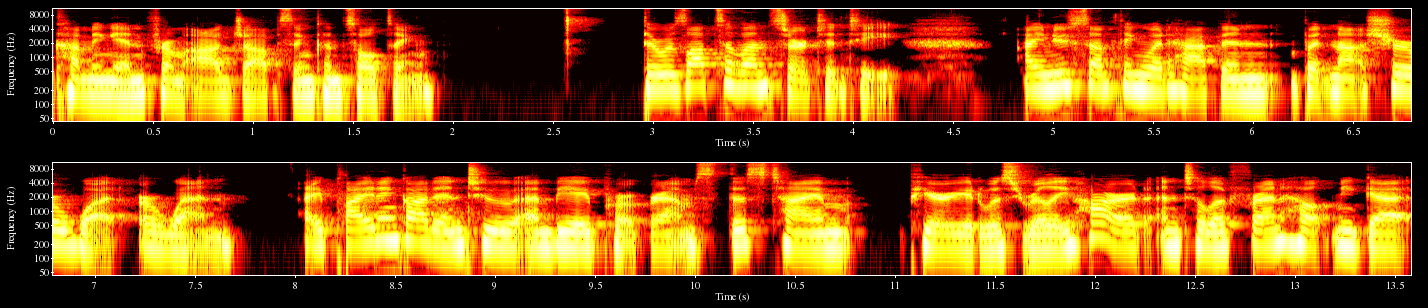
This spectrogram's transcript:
coming in from odd jobs and consulting. There was lots of uncertainty. I knew something would happen, but not sure what or when. I applied and got into MBA programs. This time period was really hard until a friend helped me get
